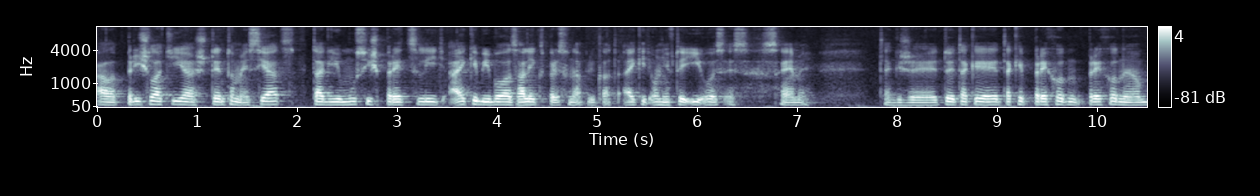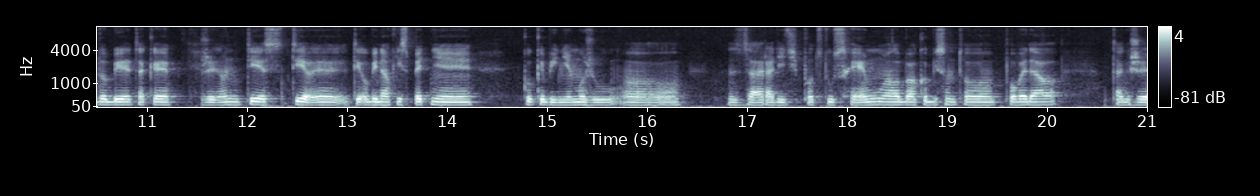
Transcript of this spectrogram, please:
ale prišla ti až tento mesiac, tak ju musíš precliť, aj keby bola z AliExpressu napríklad, aj keď on je v tej IOSS schéme. Takže to je také, také prechod, prechodné obdobie, také, že oni tie, tie, tie objednávky spätne ako keby nemôžu o, zaradiť pod tú schému, alebo ako by som to povedal takže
